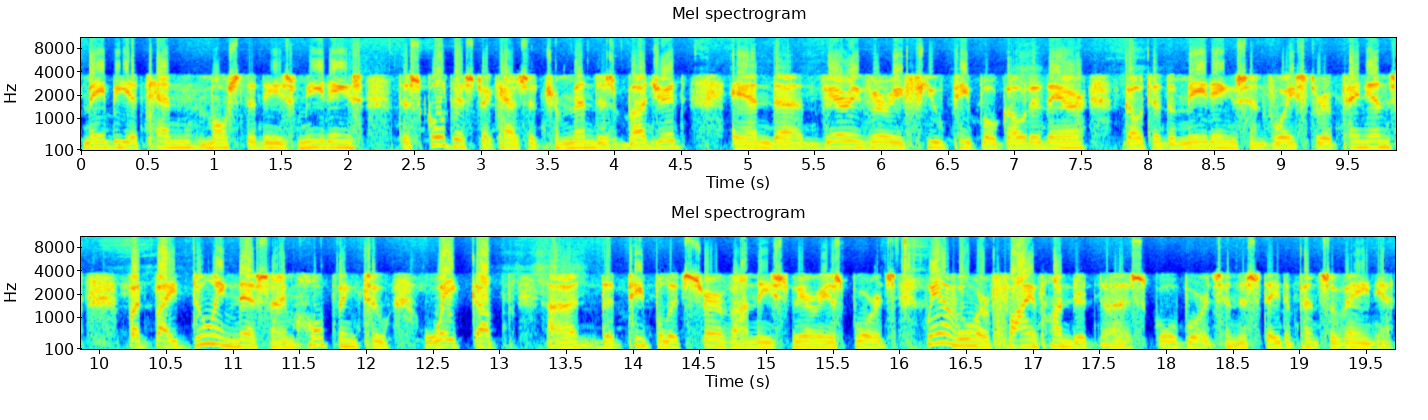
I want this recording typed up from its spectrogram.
maybe attend most of these meetings. The school district has a tremendous budget, and uh, very, very few people go to there, go to the meetings, and voice their opinions. But by doing this, I'm hoping to wake up uh, the people that serve on these various boards. We have over 500 uh, school boards in the state of Pennsylvania,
